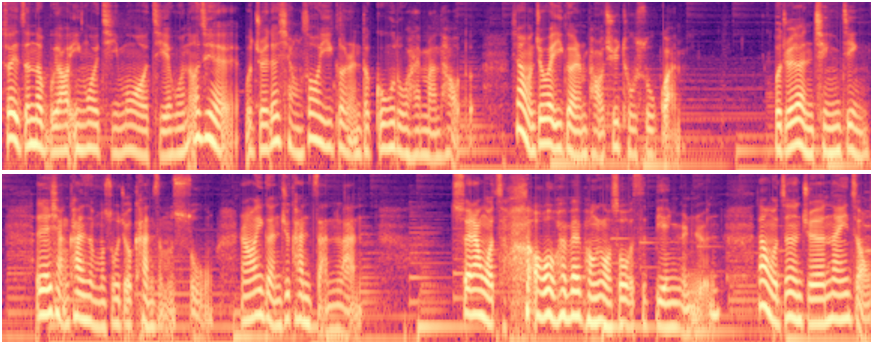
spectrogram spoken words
所以真的不要因为寂寞而结婚，而且我觉得享受一个人的孤独还蛮好的。像我就会一个人跑去图书馆，我觉得很清静，而且想看什么书就看什么书，然后一个人去看展览。虽然我 偶尔会被朋友说我是边缘人，但我真的觉得那一种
